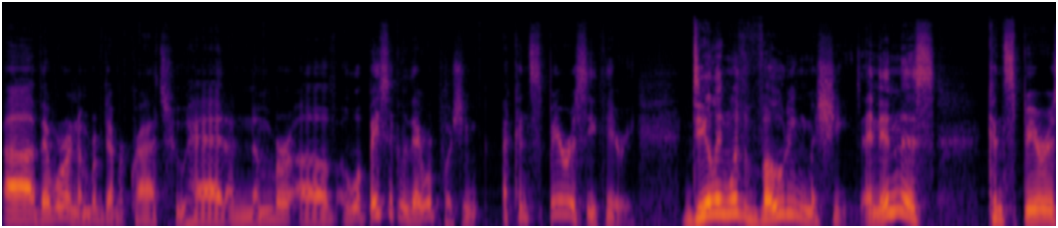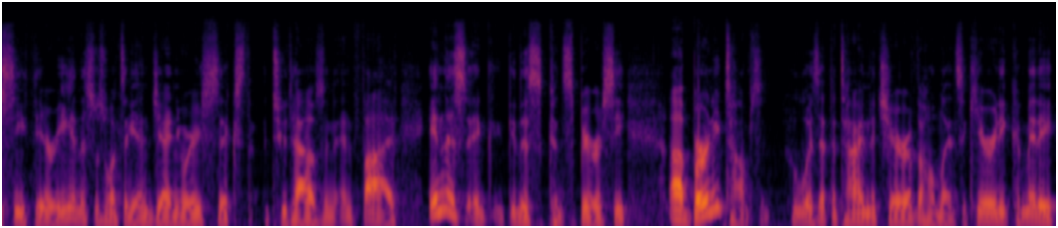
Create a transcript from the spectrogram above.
uh, there were a number of Democrats who had a number of, well, basically, they were pushing a conspiracy theory dealing with voting machines. And in this conspiracy theory, and this was once again January 6th, 2005, in this, this conspiracy, uh, Bennie Thompson, who was at the time the chair of the Homeland Security Committee,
